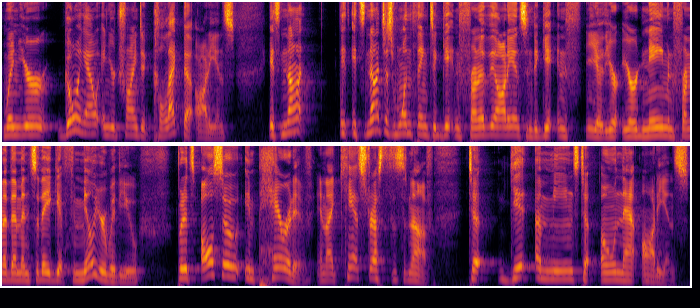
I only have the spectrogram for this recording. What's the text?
when you're going out and you're trying to collect that audience, it's not it's not just one thing to get in front of the audience and to get in you know your your name in front of them and so they get familiar with you, but it's also imperative, and I can't stress this enough, to get a means to own that audience.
